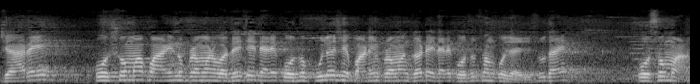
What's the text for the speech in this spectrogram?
જ્યારે કોષોમાં પાણીનું પ્રમાણ વધે છે, ત્યારે કોષો ફૂલે છે, પાણીનું પ્રમાણ ઘટે, ત્યારે કોષો સંકોચાય છે. શું થાય? કોષોમાં,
